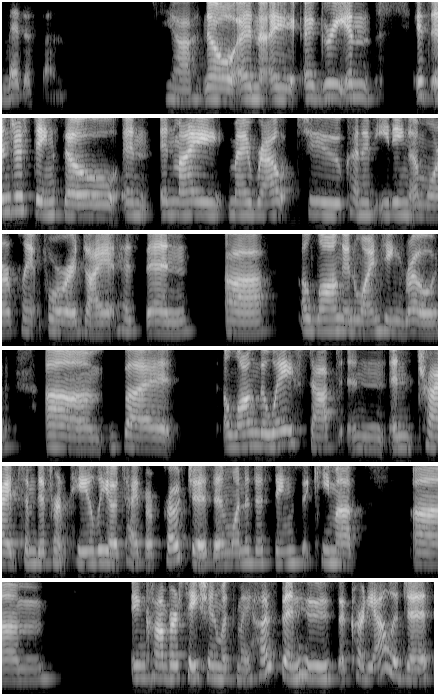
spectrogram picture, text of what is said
medicine. Yeah, no, and I agree. And it's interesting so in in my my route to kind of eating a more plant forward diet has been uh, a long and winding road um, but along the way stopped and and tried some different paleo type approaches and one of the things that came up um in conversation with my husband who's a cardiologist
